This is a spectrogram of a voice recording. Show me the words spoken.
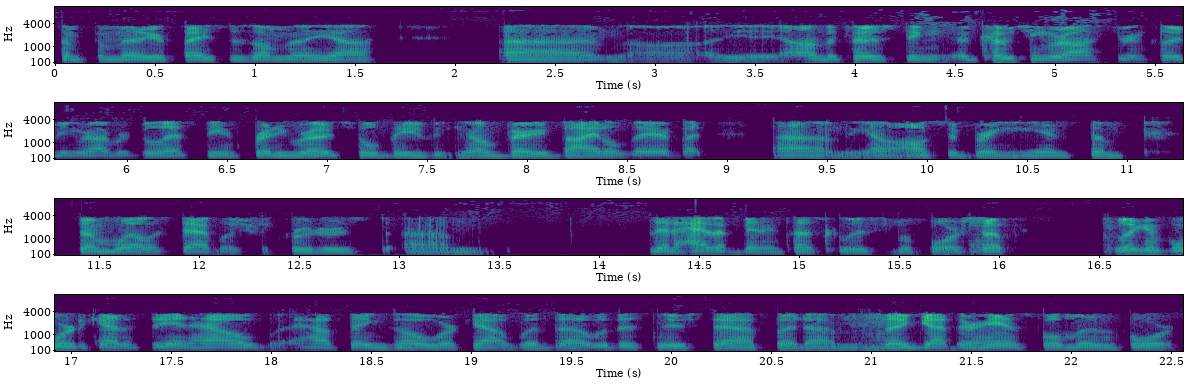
some familiar faces on the uh, um, uh, on the coaching uh, coaching roster, including Robert Gillespie and Freddie Roach, will be you know very vital there. But um, you know also bringing in some some well established recruiters um, that haven't been in Tuscaloosa before. So looking forward to kind of seeing how how things all work out with uh, with this new staff. But um, they've got their hands full moving forward.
